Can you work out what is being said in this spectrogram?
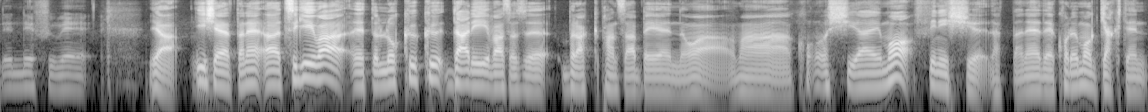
年齢不明いや、いい試合だったね。あ次は、えっと、ロククダリ VS ブラックパンサーベインのは、まあ、この試合もフィニッシュだったね。で、これも逆転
